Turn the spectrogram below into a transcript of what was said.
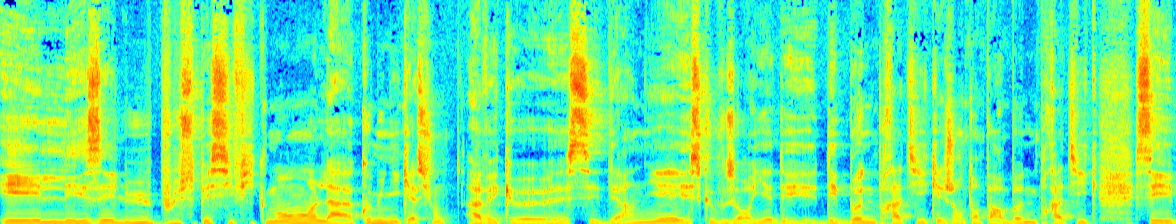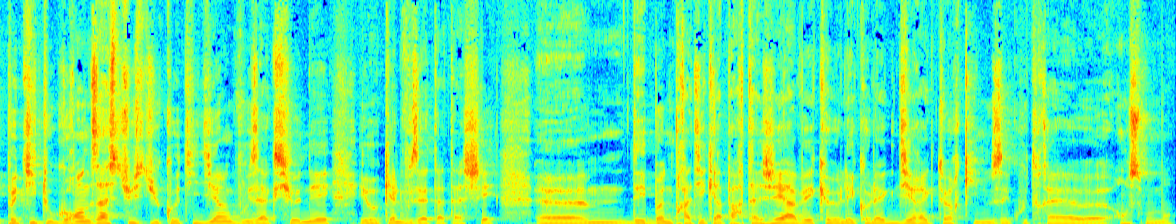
et les élus, plus spécifiquement la communication avec euh, ces derniers? Est-ce que vous auriez des, bonnes pratiques, et j'entends par bonnes pratiques ces petites ou grandes astuces du quotidien que vous actionnez et auxquelles vous êtes attaché, des bonnes pratiques à partager avec les collègues directeurs qui nous écouteraient en ce moment?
